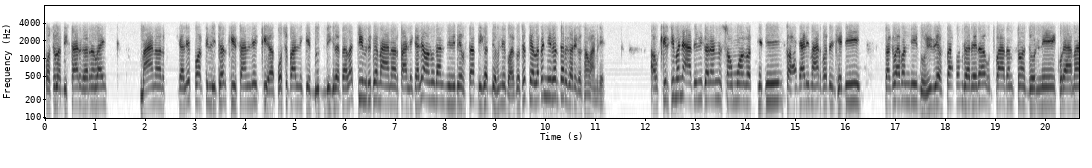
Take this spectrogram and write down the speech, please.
पशुलाई विस्तार गर्नलाई महानगरपालिकाले प्रति लिटर किसानले पशुपाल्ने के दुध विक्रेतालाई तिन रुपियाँ महानगरपालिकाले अनुदान दिने व्यवस्था विगत हुने भएको छ त्यसलाई पनि निरन्तर गरेको छौँ हामीले। अब कृषिमा नै आधुनिकरण समूहगत खेती सहकारी मार्फत खेती चक्लाबन्दी भूमि व्यवस्थापन गरेर उत्पादनसँग जोड्ने कुरामा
